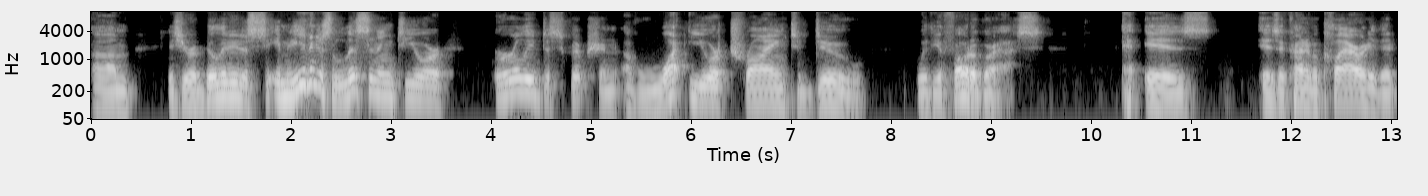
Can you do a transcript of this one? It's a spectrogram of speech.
Um, is your ability to see, I mean, even just listening to your early description of what you're trying to do with your photographs is is a kind of a clarity that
